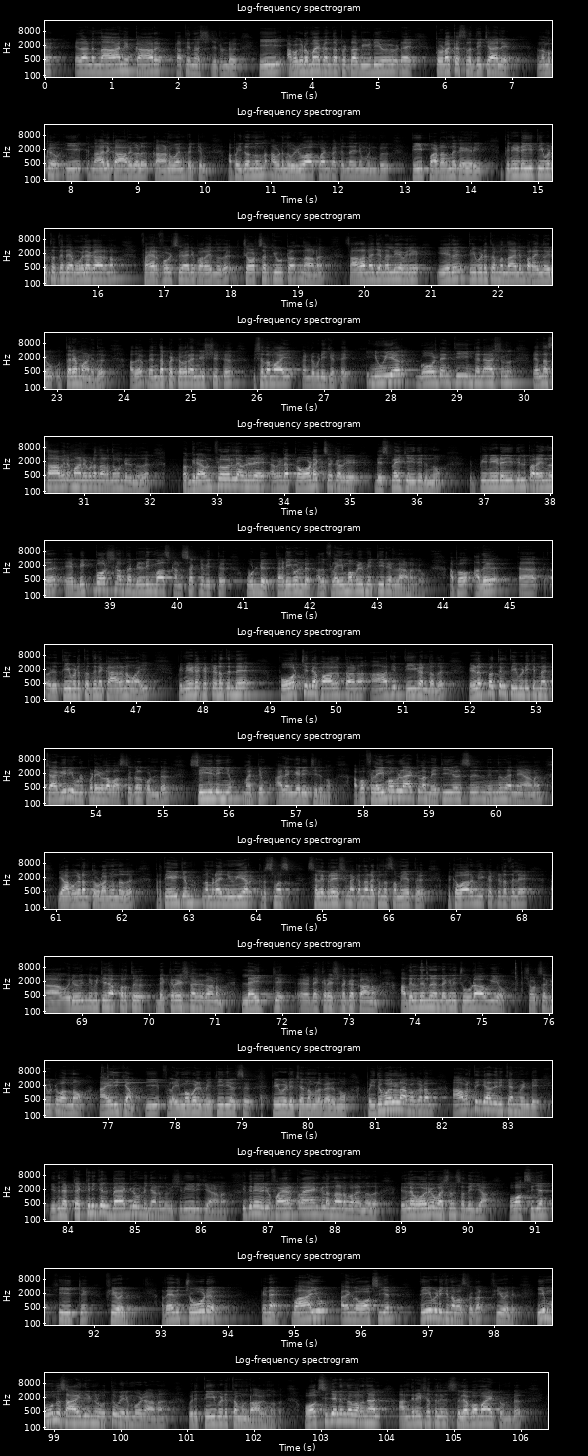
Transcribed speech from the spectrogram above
ഏതാണ്ട് നാല് കാറ് കത്തി നശിച്ചിട്ടുണ്ട്. ഈ അപകടവുമായി ബന്ധപ്പെട്ട വീഡിയോയുടെ തുടക്കം ശ്രദ്ധിച്ചാൽ നമുക്ക് ഈ നാല് കാറുകൾ കാണുവാൻ പറ്റും. അപ്പോൾ ഇതൊന്നും അവിടുന്ന് ഒഴിവാക്കുവാൻ പറ്റുന്നതിന് മുൻപ് തീ പടർന്നു കയറി. പിന്നീട് ഈ തീപിടുത്തത്തിന്റെ മൂലകാരണം ഫയർഫോഴ്സുകാർ പറയുന്നത് ഷോർട്ട് സർക്യൂട്ട് എന്നാണ്. സാധാരണ ജനറലി അവർ ഏത് തീപിടുത്തം വന്നാലും പറയുന്ന ഒരു ഉത്തരമാണിത്. അത് ബന്ധപ്പെട്ടവർ അന്വേഷിച്ചിട്ട് വിശദമായി കണ്ടുപിടിക്കട്ടെ. New year golden tea international എന്ന സ്ഥാപനമാണ് ഇവിടെ നടന്നുകൊണ്ടിരുന്നത്. ഗ്രൗണ്ട് ഫ്ലോറിൽ അവരുടെ അവരുടെ പ്രോഡക്റ്റ്സ് ഒക്കെ അവർ ഡിസ്പ്ലേ ചെയ്തിരുന്നു. പിന്നീട് ഇതിൽ പറയുന്നത് a big portion of the building was construct with wood തടി കൊണ്ട്. അത് ഫ്ലെയിമബിൾ മെറ്റീരിയലാണല്ലോ അപ്പോൾ അത് ഒരു തീപിടുത്തത്തിന് കാരണമായി. പിന്നീട് കെട്ടിടത്തിന്റെ പോർച്ചിന്റെ ഭാഗത്താണ് ആദ്യം തീ കണ്ടത്. എളുപ്പത്തിൽ തീപിടിക്കുന്ന ചകിരി ഉൾപ്പെടെയുള്ള വസ്തുക്കൾ കൊണ്ട് സീലിങ്ങും മറ്റും അലങ്കരിച്ചിരുന്നു. അപ്പോൾ ഫ്ലെയിമബിളായിട്ടുള്ള മെറ്റീരിയൽസിൽ നിന്ന് തന്നെയാണ് ഈ അപകടം തുടങ്ങുന്നത്. പ്രത്യേകിച്ചും നമ്മുടെ ന്യൂ ഇയർ ക്രിസ്മസ് സെലിബ്രേഷനൊക്കെ നടക്കുന്ന സമയത്ത് മിക്കവാറും ഈ കെട്ടിടത്തിൽ ഒരു ലിമിറ്റിനപ്പുറത്ത് ഡെക്കറേഷനൊക്കെ കാണും. ലൈറ്റ് ഡെക്കറേഷനൊക്കെ കാണും. അതിൽ നിന്നും എന്തെങ്കിലും ചൂടാവുകയോ ഷോർട്ട് സർക്യൂട്ട് വന്നോ ആയിരിക്കാം ഈ ഫ്ലെയിമബിൾ മെറ്റീരിയൽസ് തീപിടിച്ചെന്ന് നമ്മൾ കരുതുന്നു. അപ്പോൾ ഇതുപോലുള്ള അപകടം ആവർത്തിക്കാതിരിക്കാൻ വേണ്ടി ഇതിന്റെ ടെക്നിക്കൽ ബാക്ക്ഗ്രൗണ്ട് ഞാനൊന്ന് വിശദീകരിക്കുകയാണ്. ഇതിനെ ഒരു ഫയർ ട്രയാങ്കിൾ എന്നാണ് പറയുന്നത്. ഇതിലെ ഓരോ വശവും ശ്രദ്ധിക്കുക. Oxygen heat fuel. അതായത് ചൂട് പിന്നെ വായു അല്ലെങ്കിൽ ഓക്സിജൻ തീ പിടിക്കുന്ന വസ്തുക്കൾ ഫ്യൂവൽ ഈ മൂന്ന് സാഹചര്യങ്ങൾ ഒത്തുവരുമ്പോഴാണ് ഒരു തീപിടുത്തം ഉണ്ടാകുന്നത്. ഓക്സിജൻ എന്ന് പറഞ്ഞാൽ അന്തരീക്ഷത്തിൽ സുലഭമായിട്ടുണ്ട്.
